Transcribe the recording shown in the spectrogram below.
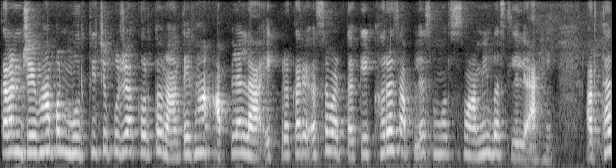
कारण जेव्हा आपण मूर्तीची पूजा करतो ना तेव्हा आपल्याला एक प्रकारे असं वाटतं की खरंच आपल्यासमोर स्वामी बसलेले आहे. अर्थात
